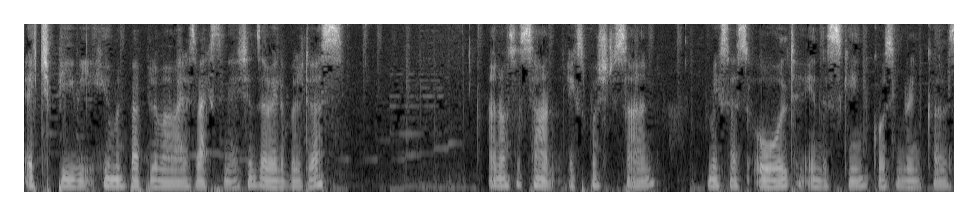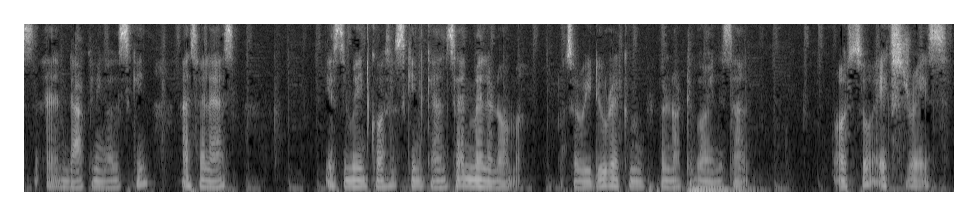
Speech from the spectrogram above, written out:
HPV human papillomavirus vaccinations available to us. And also sun exposure to sun makes us old in the skin causing wrinkles and darkening of the skin as well as is the main cause of skin cancer and melanoma. So we do recommend people not to go in the sun. Also x-rays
